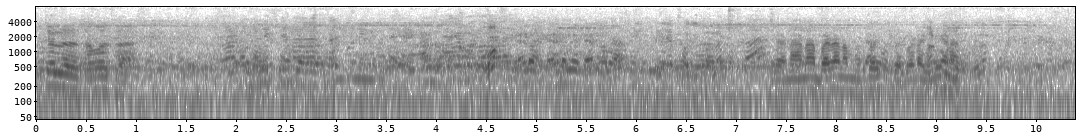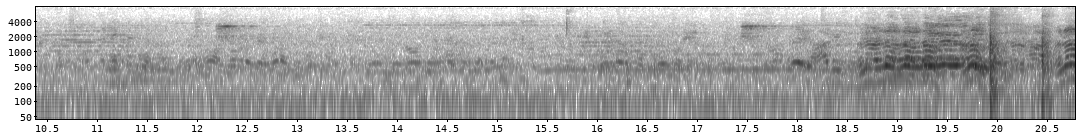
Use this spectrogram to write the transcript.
ಗೊತ್ತಿಲ್ಲ ಸಮಾಸ ಅಣ್ಣ ಬೇಡ ನಮ್ಮ ಹುಡುಗ ಬೇಡ ಇಳಿಯೋಣ hello hello hello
